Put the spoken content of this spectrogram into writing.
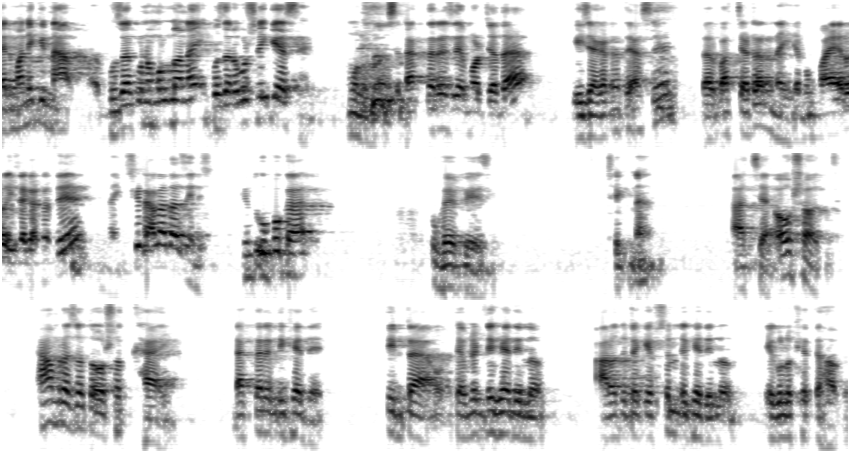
এর মানে কি না, বোঝার কোনো মূল্য নাই? বোঝার অবশ্যই কি আছে? মূল্য আছে। ডাক্তারের যে মর্যাদা, এই জায়গাটাতে আছে, তার বাচ্চাটার নাই এবং মায়েরও এই জায়গাটাতে নাই। সেটা আলাদা জিনিস, কিন্তু উপকার উভয়ে পেয়েছে। ঠিক না? আচ্ছা ঔষধ। আমরা যত ওষুধ খাই, ডাক্তারে লিখে দেয় তিনটা ট্যাবলেট লিখে দিল আরও দুটা ক্যাপসুল লিখে দিল, এগুলো খেতে হবে।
